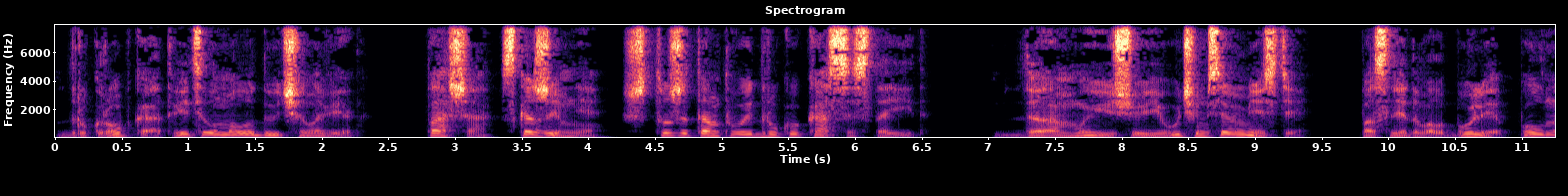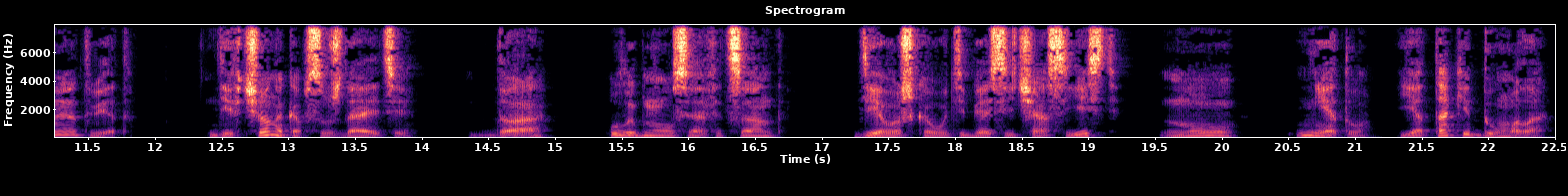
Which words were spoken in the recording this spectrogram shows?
Вдруг робко ответил молодой человек. «Паша, скажи мне, что же там твой друг у кассы стоит?» «Да мы еще и учимся вместе», — последовал более полный ответ. «Девчонок обсуждаете?» «Да», — улыбнулся официант. «Девушка у тебя сейчас есть?» «Ну...» «Нету. Я так и думала.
